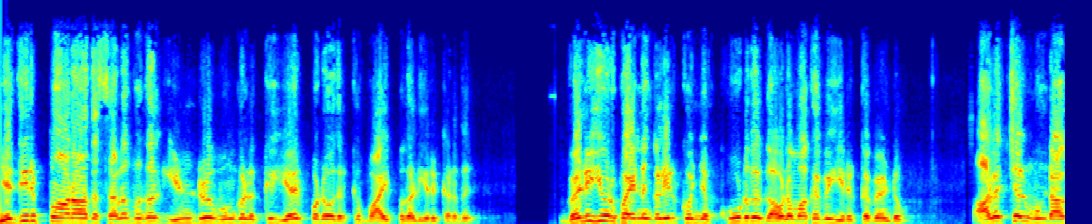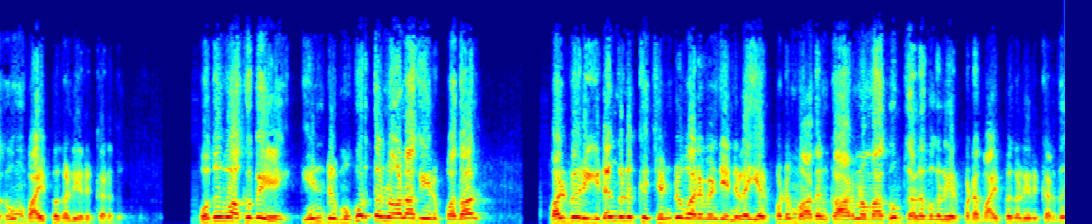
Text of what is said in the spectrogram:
எதிர்பாராத செலவுகள் இன்று உங்களுக்கு ஏற்படுவதற்கு வாய்ப்புகள் இருக்கிறது. வெளியூர் பயணங்களில் கொஞ்சம் கூடுதல் கவனமாகவே இருக்க வேண்டும். அலைச்சல் உண்டாகவும் வாய்ப்புகள் இருக்கிறது. பொதுவாகவே இன்று முகூர்த்த நாளாக இருப்பதால் பல்வேறு இடங்களுக்கு சென்று வர வேண்டிய நிலை ஏற்படும். அதன் காரணமாகவும் செலவுகள் ஏற்பட வாய்ப்புகள் இருக்கிறது.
